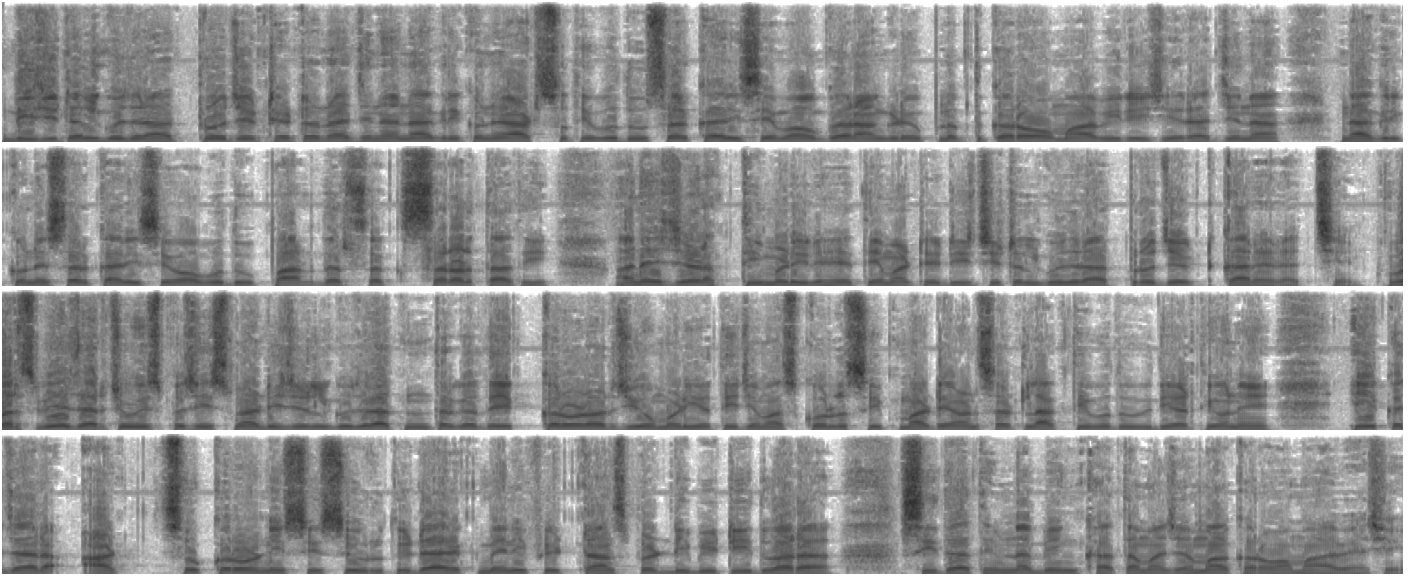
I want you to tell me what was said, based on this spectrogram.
ડિજિટલ ગુજરાત પ્રોજેક્ટ હેઠળ રાજ્યના નાગરિકોને આઠસોથી વધુ સરકારી સેવાઓ ઘર આંગણે ઉપલબ્ધ કરાવવામાં આવી રહી છે. રાજ્યના નાગરિકોને સરકારી સેવાઓ વધુ પારદર્શક, સરળતાથી અને ઝડપથી મળી રહે તે માટે ડિજિટલ ગુજરાત પ્રોજેક્ટ કાર્યરત છે. વર્ષ બે હજાર ચોવીસ પચીસમાં ડિજિટલ ગુજરાત અંતર્ગત એક કરોડ અરજીઓ મળી હતી, જેમાં સ્કોલરશીપ માટે અડસઠ લાખથી વધુ વિદ્યાર્થીઓને એક હજાર આઠસો કરોડની શિષ્યવૃત્તિ ડાયરેક્ટ બેનિફિટ ટ્રાન્સફર ડીબીટી દ્વારા સીધા તેમના બેંક ખાતામાં જમા કરવામાં આવ્યા છે.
